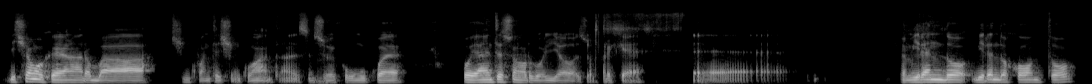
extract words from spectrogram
diciamo che è una roba 50-50, nel senso che comunque ovviamente sono orgoglioso perché eh, cioè, mi, rendo, mi rendo conto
